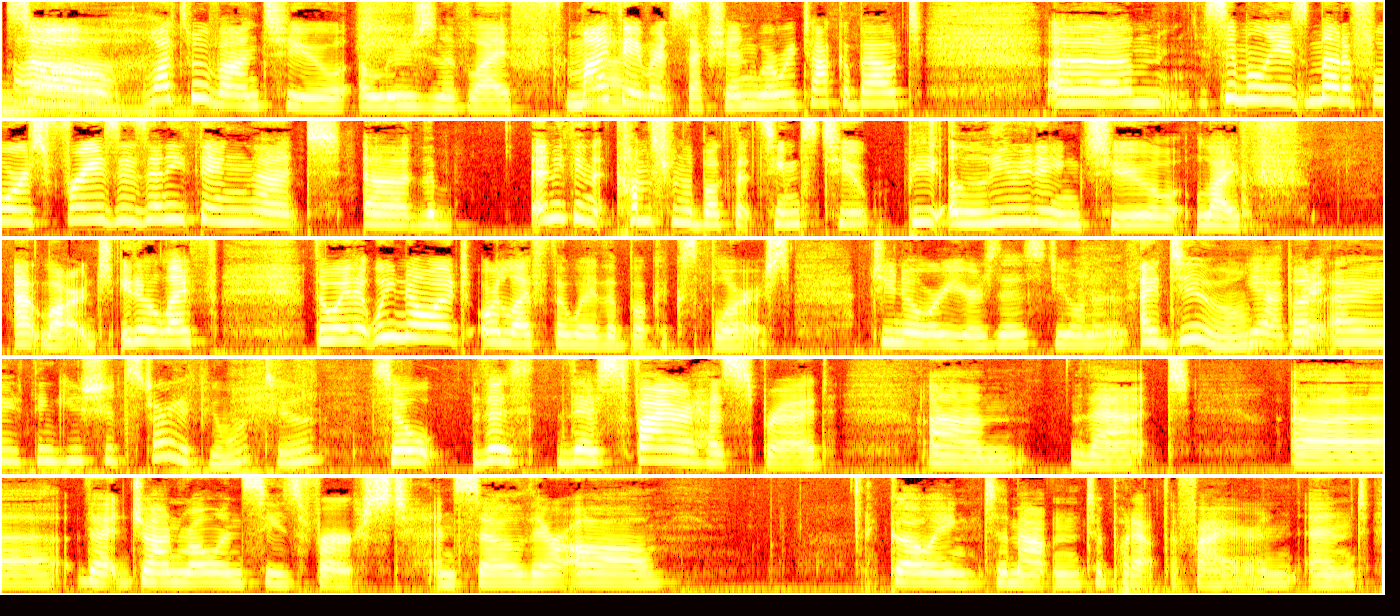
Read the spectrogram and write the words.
So Ah. let's move on to Illusion of Life, my favorite section where we talk about um, similes, metaphors, phrases, anything that uh, the anything that comes from the book that seems to be alluding to life at large, either life the way that we know it or life the way the book explores. Do you know where yours is? Do you want to? I do. Yeah, but great. I think you should start if you want to. So this this fire has spread um, that uh, that John Rowland sees first, and so they're all going to the mountain to put out the fire, and and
